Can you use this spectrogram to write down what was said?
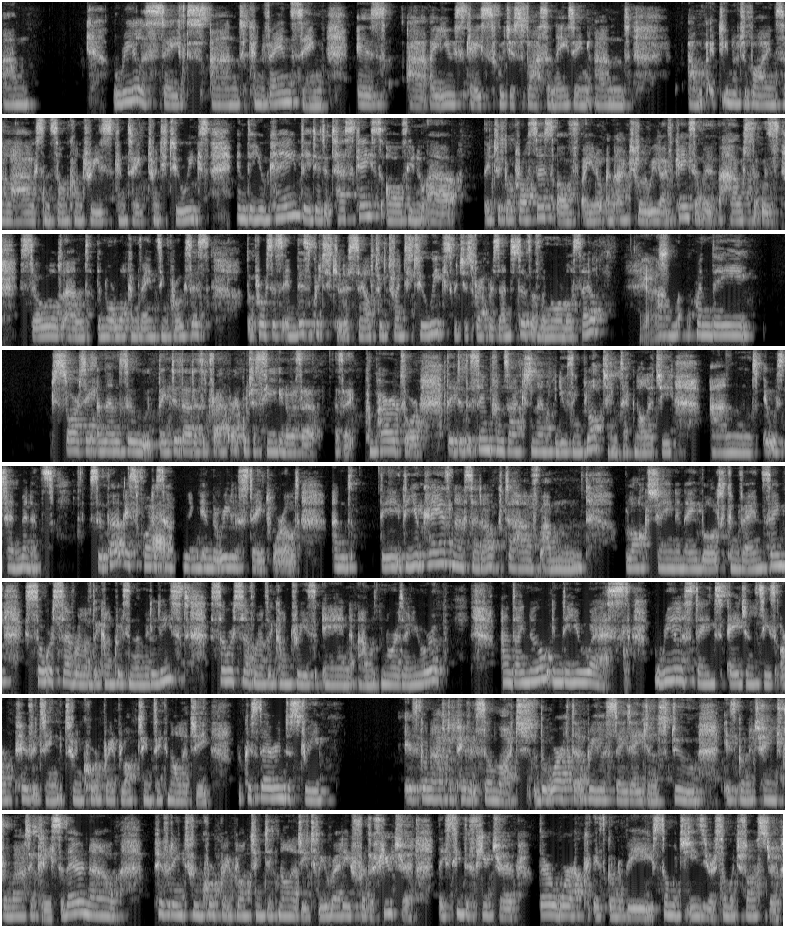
um, real estate and conveyancing is a, a use case which is fascinating and um, you know, to buy and sell a house in some countries can take 22 weeks. In the UK, they did a test case of, you know, uh, they took a process of, uh, you know, an actual real life case of a, a house that was sold and the normal conveyancing process. The process in this particular sale took 22 weeks, which is representative of a normal sale. Yes. Um, when they starting and then so they did that as a track record to see you know as a as a comparator they did the same transaction then using blockchain technology and it was 10 minutes so that is what wow. is happening in the real estate world and the the UK is now set up to have um, blockchain enabled conveyancing. So are several of the countries in the Middle East. So are several of the countries in um, Northern Europe. And I know in the US, real estate agencies are pivoting to incorporate blockchain technology because their industry is going to have to pivot so much. The work that real estate agents do is going to change dramatically. So they're now pivoting to incorporate blockchain technology to be ready for the future. They see the future. Their work is going to be so much easier, so much faster.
